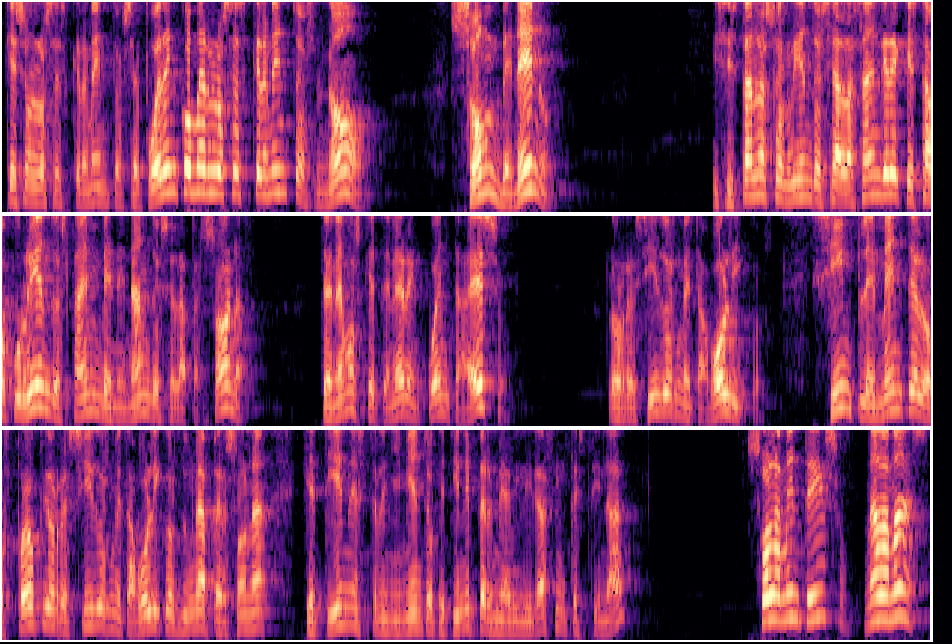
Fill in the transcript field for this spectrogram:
¿Qué son los excrementos? ¿Se pueden comer los excrementos? No, son veneno. Y si están absorbiéndose a la sangre, ¿qué está ocurriendo? Está envenenándose la persona. Tenemos que tener en cuenta eso. Los residuos metabólicos. Simplemente los propios residuos metabólicos de una persona que tiene estreñimiento, que tiene permeabilidad intestinal. Solamente eso, nada más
